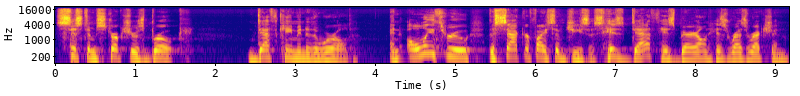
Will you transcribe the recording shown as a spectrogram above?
System structures broke. Death came into the world. And only through the sacrifice of Jesus, his death, his burial, and his resurrection,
